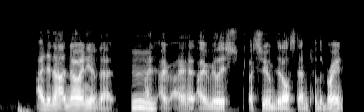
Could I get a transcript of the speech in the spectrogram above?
I did not know any of that. Mm. I, I, I really assumed it all stemmed from the brain.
